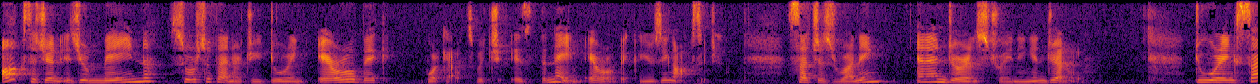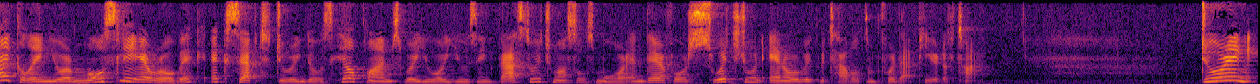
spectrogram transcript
oxygen is your main source of energy during aerobic workouts, which is the name aerobic, using oxygen, such as running and endurance training in general. During cycling, you are mostly aerobic, except during those hill climbs where you are using fast twitch muscles more and therefore switch to an anaerobic metabolism for that period of time. During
